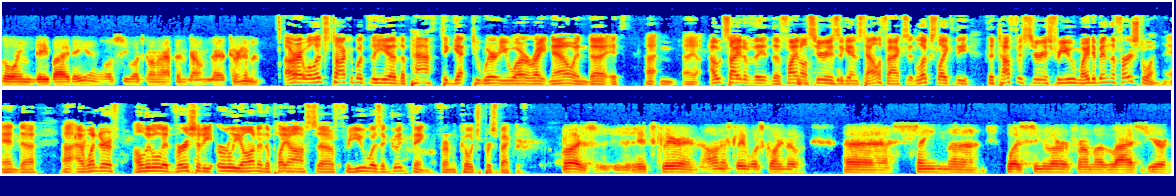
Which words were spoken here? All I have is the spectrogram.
going day by day, and we'll see what's going to happen down the tournament. All right, well, let's talk about the uh, the path to get to where you are right now, and uh, it's. Uh, uh, outside of the, the final series against Halifax, it looks like the, the toughest series for you might have been the first one. And uh, I wonder if a little adversity early on in the playoffs uh, for you was a good thing from a coach perspective. Well, it's, it's clear, and honestly, it was kind of uh, same uh, was similar from uh, last year.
